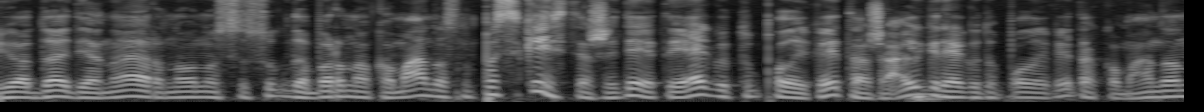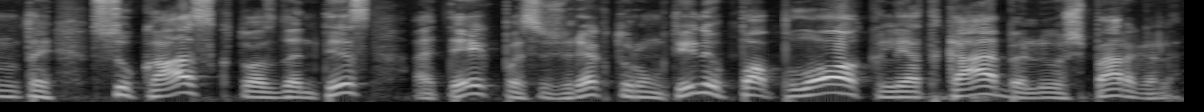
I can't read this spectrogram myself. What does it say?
juoda diena ir, nu, nusisuk dabar nuo komandos, nu, pasikeisti žaidėjai. Tai jeigu tu palaikai tą žalgį, jeigu tu palaikai tą komandą, nu, tai sukask tuos dantis, ateik, pasižiūrėk tų rungtynių, paplok lietkabelių už pergalę.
